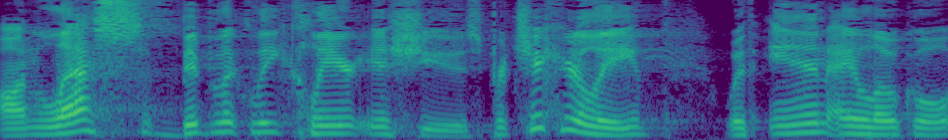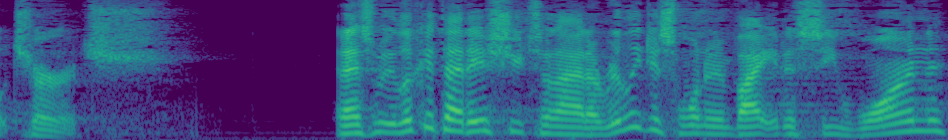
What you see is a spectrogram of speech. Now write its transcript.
on less biblically clear issues, particularly within a local church? And as we look at that issue tonight, I really just want to invite you to see one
